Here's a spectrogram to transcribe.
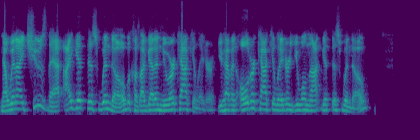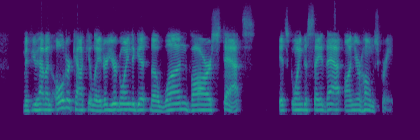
Now, when I choose that, I get this window because I've got a newer calculator. If you have an older calculator, you will not get this window. If you have an older calculator, you're going to get the one var stats it's going to say that on your home screen.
